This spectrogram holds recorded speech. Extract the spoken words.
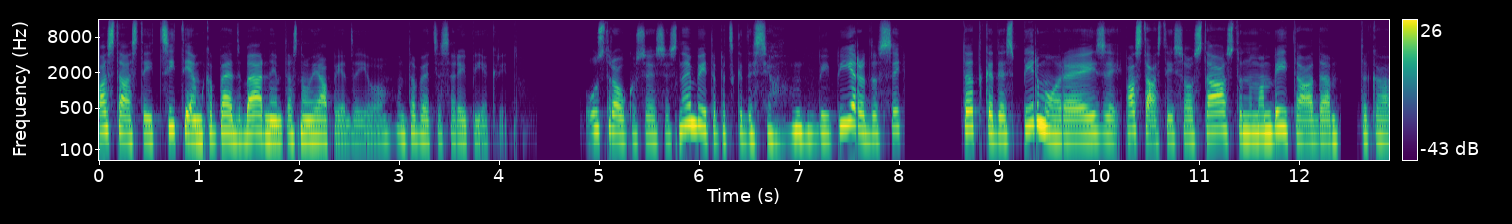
pastāstīt citiem, kāpēc bērniem tas nav jāpiedzīvo. Un tāpēc es arī piekrītu. Uztraukusies es nebiju, tāpēc, kad es jau biju pieradusi. Tad, kad es pirmo reizi pastāstīju savu stāstu, nu, man bija tāda, tā kā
